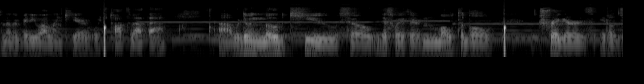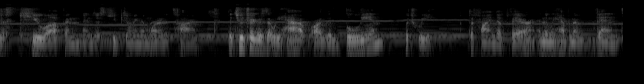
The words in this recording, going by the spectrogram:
another video I'll link here which talks about that. Uh, we're doing mode queue, so this way if there's multiple triggers, it'll just queue up and, and just keep doing them one at a time. The two triggers that we have are the Boolean, which we defined up there, and then we have an event,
